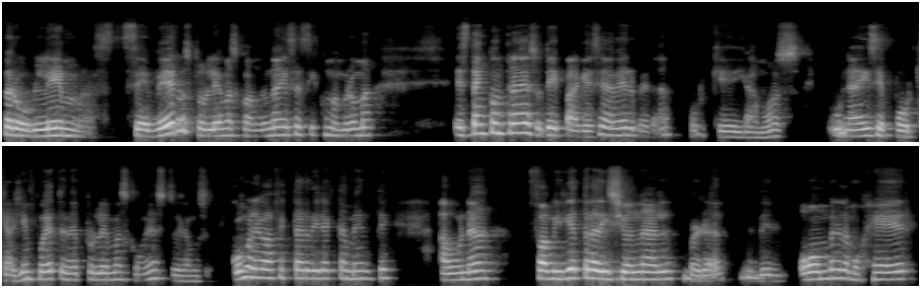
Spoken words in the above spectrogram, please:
problemas, severos problemas, cuando una dice así como en broma, está en contra de eso, de paguese a ver, ¿verdad? Porque, digamos, una dice, porque alguien puede tener problemas con esto, digamos, ¿cómo le va a afectar directamente a una familia tradicional, ¿verdad? Del hombre, la mujer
